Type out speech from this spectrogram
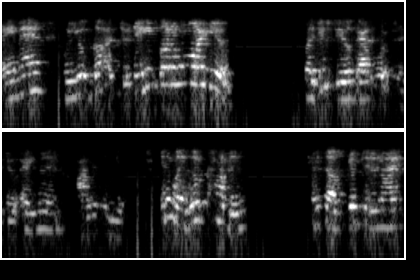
Amen. When you're children, He's going to warn you. But you still got work to do. Amen. Hallelujah. Anyway, we're coming into our scripture tonight.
